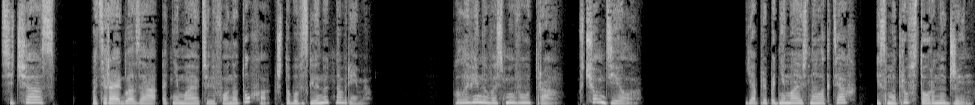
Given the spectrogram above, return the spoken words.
Сейчас...» Потирая глаза, отнимаю телефон от уха, чтобы взглянуть на время. «Половина восьмого утра. В чем дело?» Я приподнимаюсь на локтях и смотрю в сторону Джин,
